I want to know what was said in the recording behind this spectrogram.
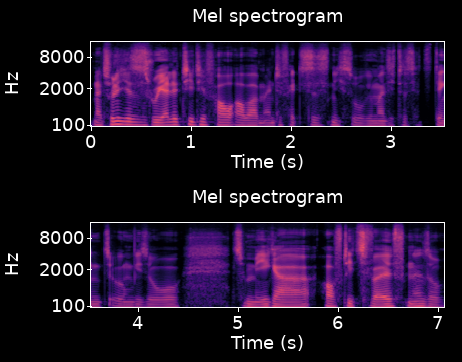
natürlich ist es Reality-TV, aber im Endeffekt ist es nicht so, wie man sich das jetzt denkt, irgendwie so, so mega auf die Zwölf, ne, so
